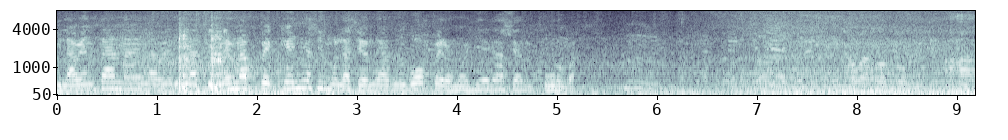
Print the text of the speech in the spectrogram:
Y la ventana en la verilla tiene una pequeña simulación de Art Nouveau, pero no llega a ser curva. Ajá.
